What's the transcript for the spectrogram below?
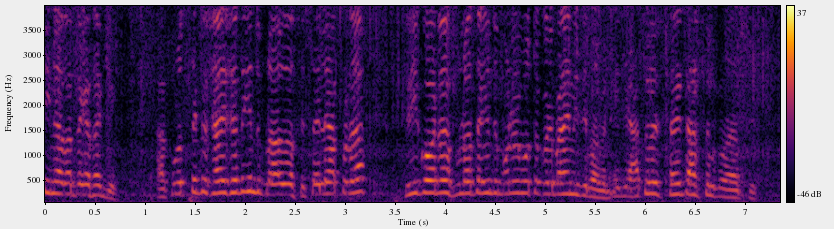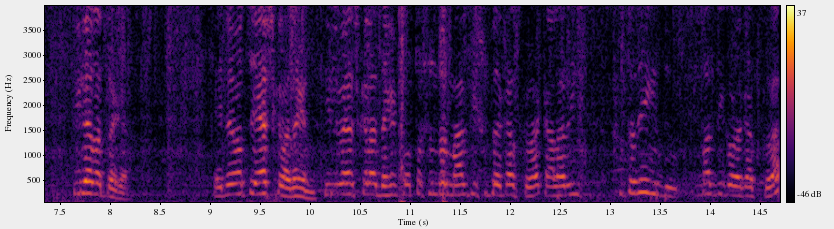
তিন হাজার টাকা থাকবে। আর প্রত্যেকটা শাড়ির সাথে কিন্তু ব্লাউজ আছে, চাইলে আপনারা থ্রি কোয়ার্টার ফুলাতে কিন্তু মনের মতো করে বানিয়ে নিতে পারবেন। এই যে আতরের শাড়ি টার্সেল করা আছে, তিন হাজার টাকা। এটা হচ্ছে অ্যাশ কালার দেখেন সিলভার অ্যাশ কালার দেখেন কত সুন্দর মাল্টি সুতার কাজ করা কালারিং সুতা দিয়ে কিন্তু মাল্টি করা কাজ করা।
